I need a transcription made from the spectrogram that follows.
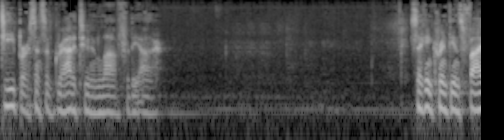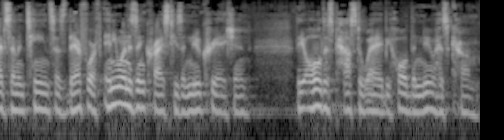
deeper sense of gratitude and love for the other. 2 Corinthians 5:17 says, "Therefore if anyone is in Christ, he's a new creation. The old has passed away, behold the new has come."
